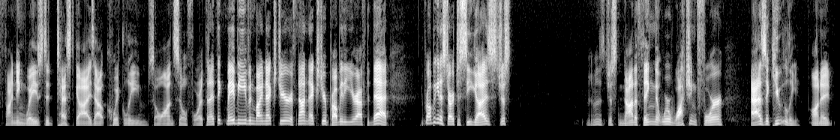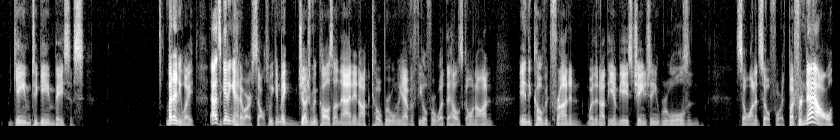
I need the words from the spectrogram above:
finding ways to test guys out quickly, so on and so forth. And I think maybe even by next year, if not next year, probably the year after that, you're probably going to start to see guys just it's just not a thing that we're watching for as acutely on a game to game basis. But anyway, that's getting ahead of ourselves. We can make judgment calls on that in October when we have a feel for what the hell's going on in the COVID front and whether or not the NBA's changed any rules and so on and so forth. But for now,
